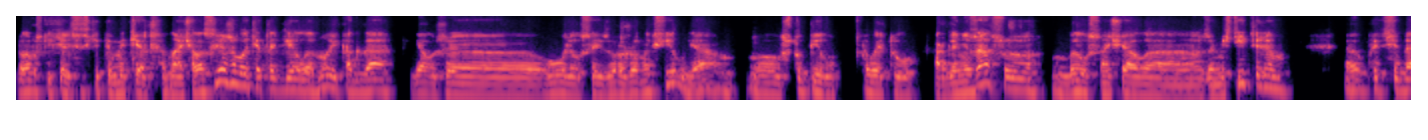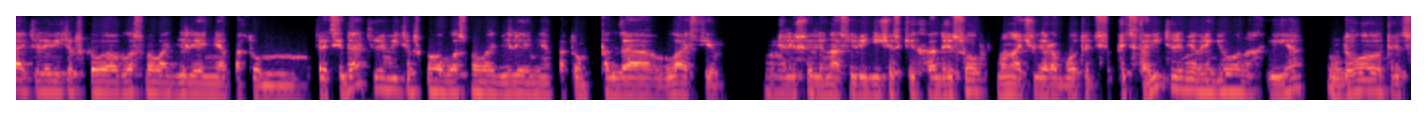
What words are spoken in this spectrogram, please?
Белорусский Хельсинский комитет начал отслеживать это дело. Ну и когда я уже уволился из вооруженных сил, я ну, вступил в эту организацию, был сначала заместителем э, председателя Витебского областного отделения, потом председателем Витебского областного отделения, потом, когда власти лишили нас юридических адресов, мы начали работать с представителями в регионах, и я до 30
